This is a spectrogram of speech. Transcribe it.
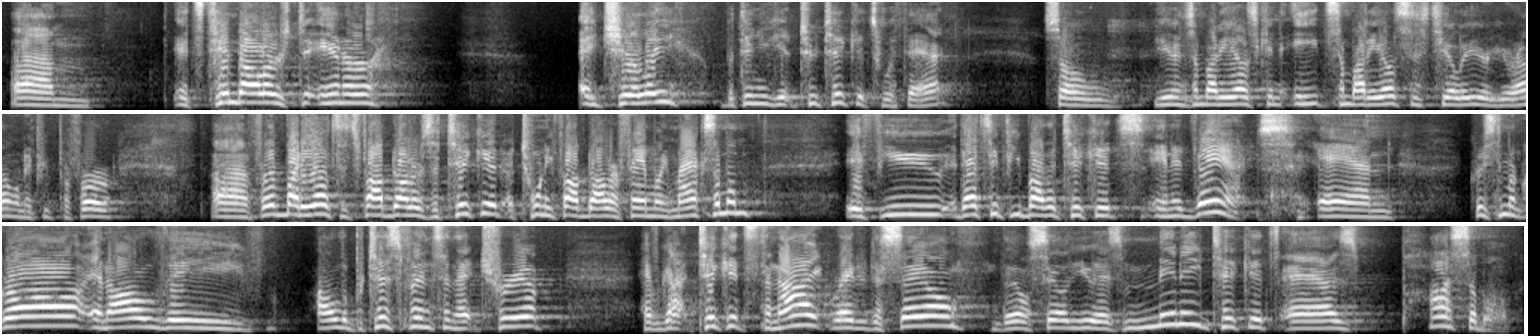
Um, it's $10 to enter a chili, but then you get two tickets with that. So you and somebody else can eat somebody else's chili or your own if you prefer. Uh, for everybody else, it's five dollars a ticket, a twenty-five dollar family maximum. If you, that's if you buy the tickets in advance. And Christy McGraw and all the all the participants in that trip have got tickets tonight ready to sell. They'll sell you as many tickets as possible.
